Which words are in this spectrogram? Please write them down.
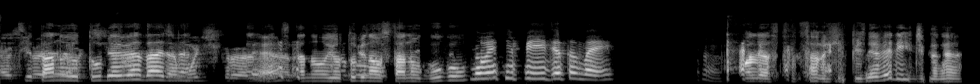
É Se tá no YouTube, é verdade, isso né? É muito escroto. É, se tá no YouTube não, se tá no Google, No Wikipedia também. olha, se tá no Wikipedia é verídico, né?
